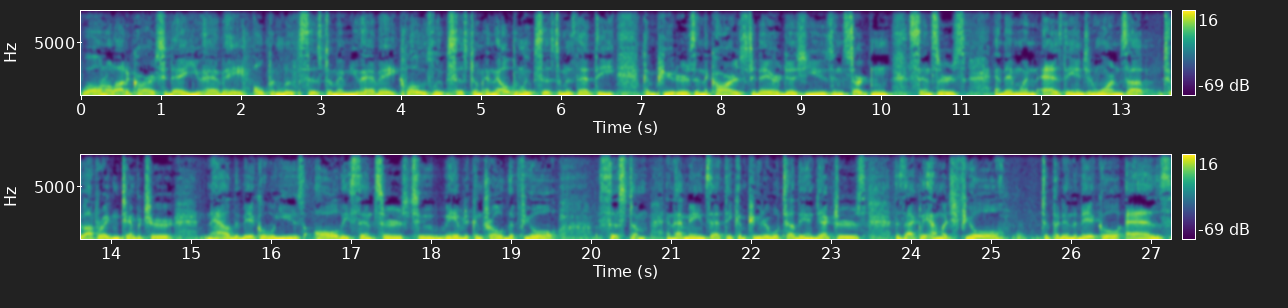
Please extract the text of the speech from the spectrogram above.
Well, in a lot of cars today, you have a open loop system and you have a closed loop system. And the open loop system is that the computers in the cars today are just using certain sensors, and then when as the engine warms up to operating temperature, now the vehicle will use all these sensors to be able to control the fuel system. And that means that the computer will tell the injectors exactly how much fuel to put in the vehicle as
